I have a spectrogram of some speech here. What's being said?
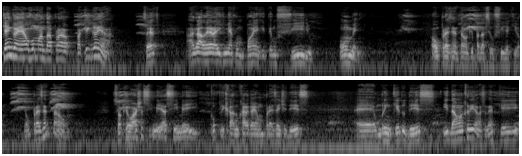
Quem ganhar, eu vou mandar para quem ganhar, certo? A galera aí que me acompanha, que tem um filho, homem. Ó, um presentão aqui para dar seu filho aqui, ó. É um presentão. Só que eu acho assim, meio assim, meio complicado o cara ganhar um presente desse, é, um brinquedo desse e dar uma criança, né? Porque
